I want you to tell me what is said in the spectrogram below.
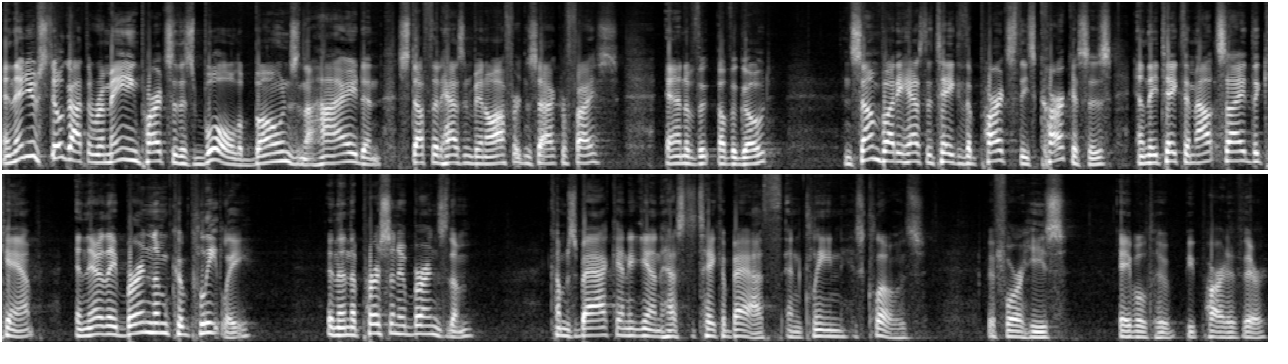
And then you've still got the remaining parts of this bull the bones and the hide and stuff that hasn't been offered in sacrifice, and of the, of the goat. And somebody has to take the parts, these carcasses, and they take them outside the camp, and there they burn them completely. And then the person who burns them comes back and again has to take a bath and clean his clothes before he's able to be part of their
